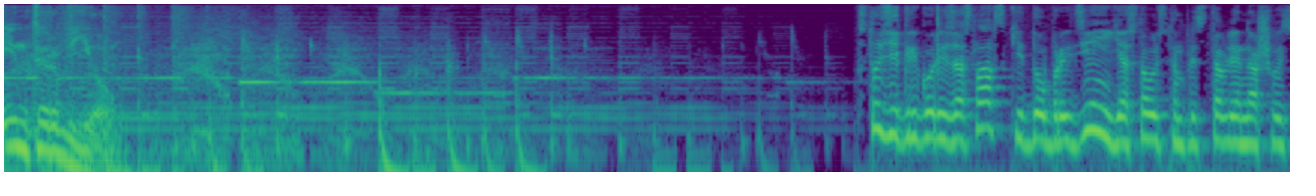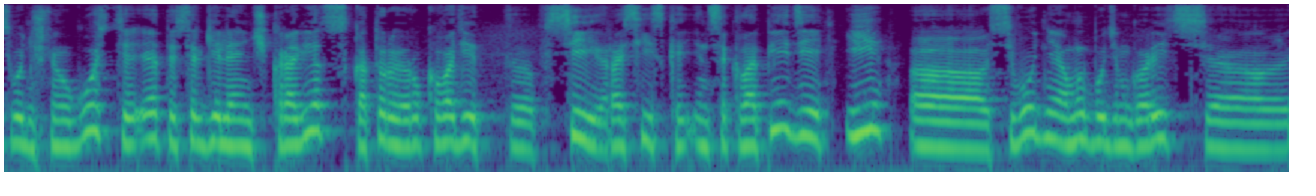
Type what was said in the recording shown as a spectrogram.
Интервью. Студии Григорий Заславский. Добрый день. Я с удовольствием представляю нашего сегодняшнего гостя. Это Сергей Леонидович Кровец, который руководит э, всей российской энциклопедией. И э, сегодня мы будем говорить, э,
